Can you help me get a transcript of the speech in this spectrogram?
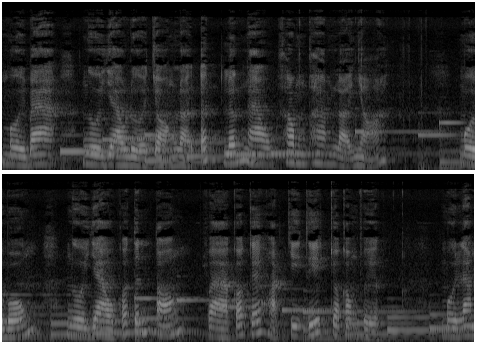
13. Người giàu lựa chọn lợi ích lớn lao, không tham lợi nhỏ. 14. Người giàu có tính toán và có kế hoạch chi tiết cho công việc. 15.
